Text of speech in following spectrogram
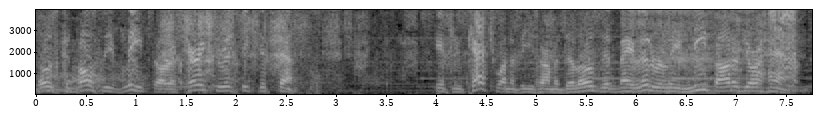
Those convulsive leaps are a characteristic defense. If you catch one of these armadillos, it may literally leap out of your hands.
